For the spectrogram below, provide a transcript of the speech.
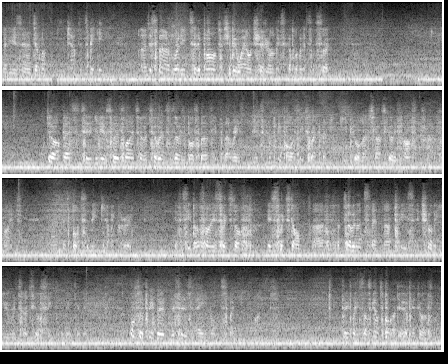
Ladies and gentlemen, the captain speaking. Uh, just about ready to depart. We should be away on schedule in the next couple of minutes or so. Do our best to give you a smooth flight, the turbulence is always a possibility. For that reason, it's company policy to recommend you keep your latch straps securely fastened throughout the flight and visible to the cabin crew. If the seatbelt sign is switched off, is switched on uh, for turbulence, then uh, please ensure that you return to your seat. Also, please note this is a non-smoking flight. Please make yourselves comfortable. I do hope you enjoy the flight.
